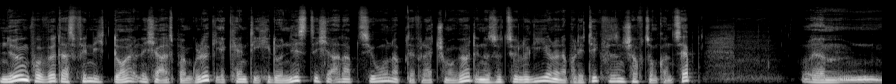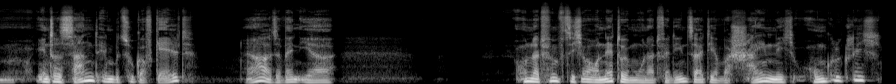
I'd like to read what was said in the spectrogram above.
nirgendwo wird das, finde ich, deutlicher als beim Glück. Ihr kennt die hedonistische Adaption, habt ihr vielleicht schon mal gehört, in der Soziologie und in der Politikwissenschaft so ein Konzept. Ähm, interessant in Bezug auf Geld. Ja, also wenn ihr 150 Euro netto im Monat verdient, seid ihr wahrscheinlich unglücklich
